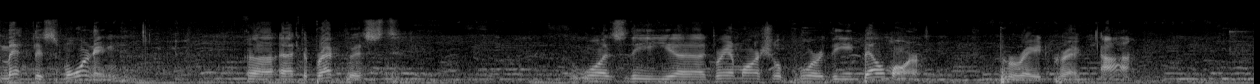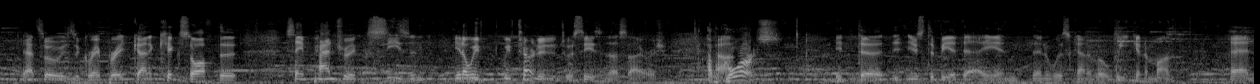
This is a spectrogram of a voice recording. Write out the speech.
met this morning uh, at the breakfast, was the uh, Grand Marshal for the Belmar parade, Craig. Ah. That's always a great parade. Kind of kicks off the St. Patrick's season. You know, we've we've turned it into a season, us Irish. Of uh, course. It uh, it used to be a day, and then it was kind of a week and a month. And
